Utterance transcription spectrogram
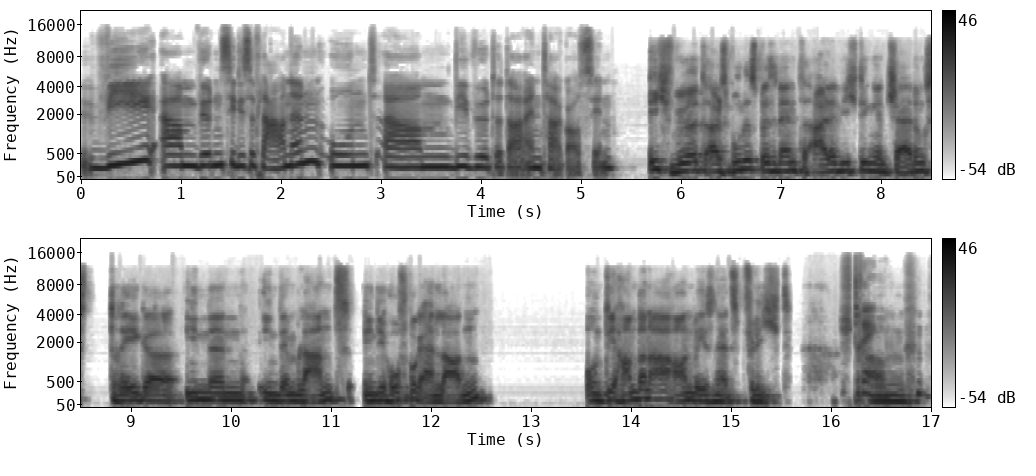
Wie ähm, würden Sie diese planen und ähm, wie würde da ein Tag aussehen? Ich würde als Bundespräsident alle wichtigen EntscheidungsträgerInnen in dem Land in die Hofburg einladen. Und die haben dann auch Anwesenheitspflicht. Streng. Ähm,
